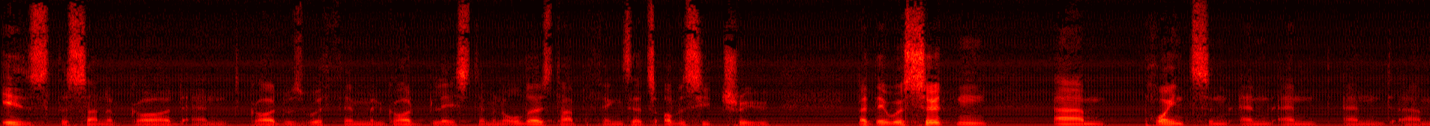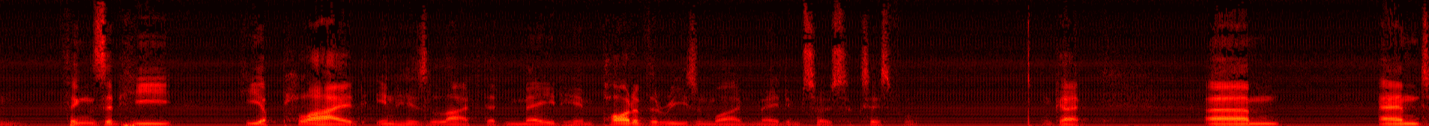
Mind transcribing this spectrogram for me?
is the Son of God, and God was with him, and God blessed him, and all those type of things. That's obviously true. But there were certain um, points and, and, and, and um, things that he, he applied in his life that made him part of the reason why it made him so successful. Okay. Um, and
